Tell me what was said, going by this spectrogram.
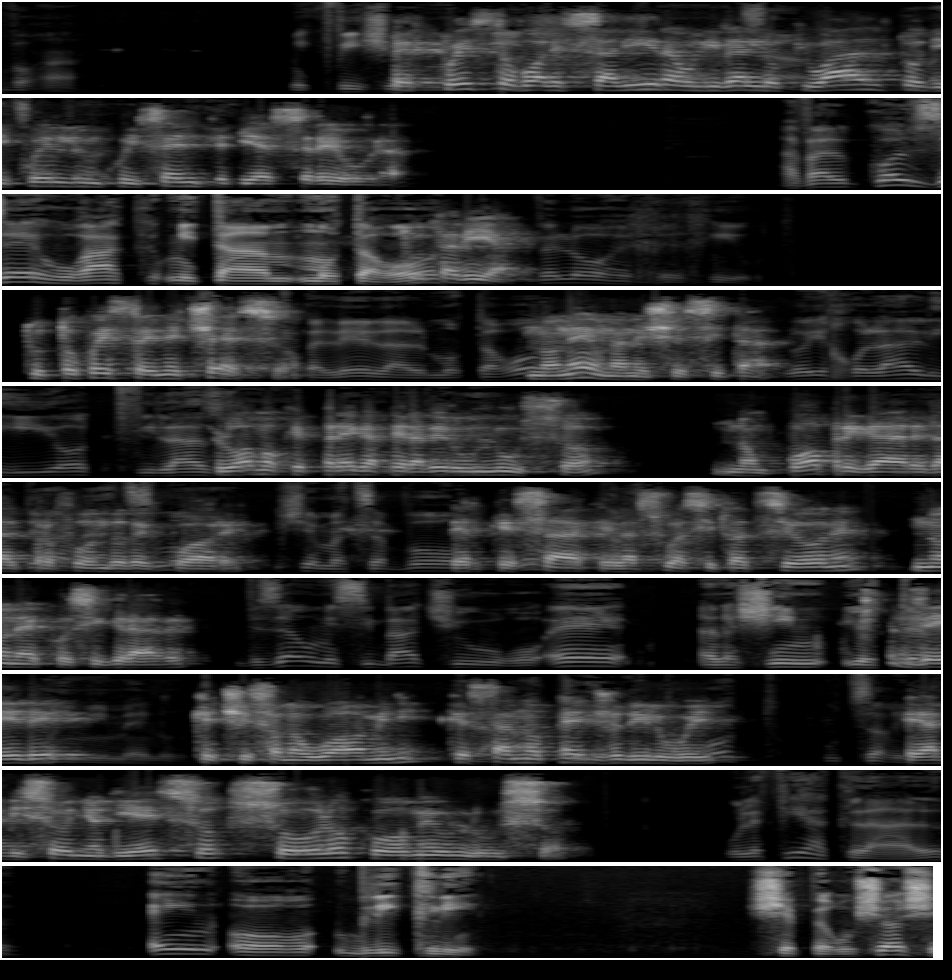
per questo vuole salire a un livello più alto di quello in cui sente di essere ora. Tuttavia, tutto questo è in eccesso, non è una necessità. L'uomo che prega per avere un lusso non può pregare dal profondo del cuore, perché sa che la sua situazione non è così grave. Vede che ci sono uomini che stanno peggio di lui e ha bisogno di esso solo come un lusso.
